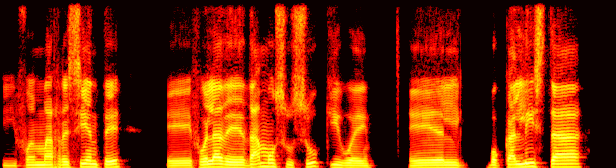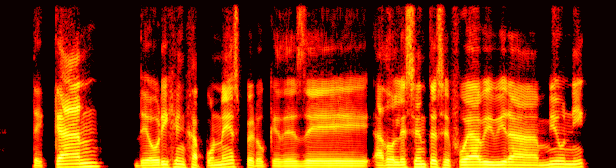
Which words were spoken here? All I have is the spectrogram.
y fue más reciente eh, fue la de Damo Suzuki, güey, el vocalista de Can, de origen japonés, pero que desde adolescente se fue a vivir a Múnich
